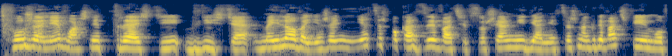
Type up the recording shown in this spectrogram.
tworzenie właśnie treści w liście mailowej. Jeżeli nie chcesz pokazywać się w social media, nie chcesz nagrywać filmów,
